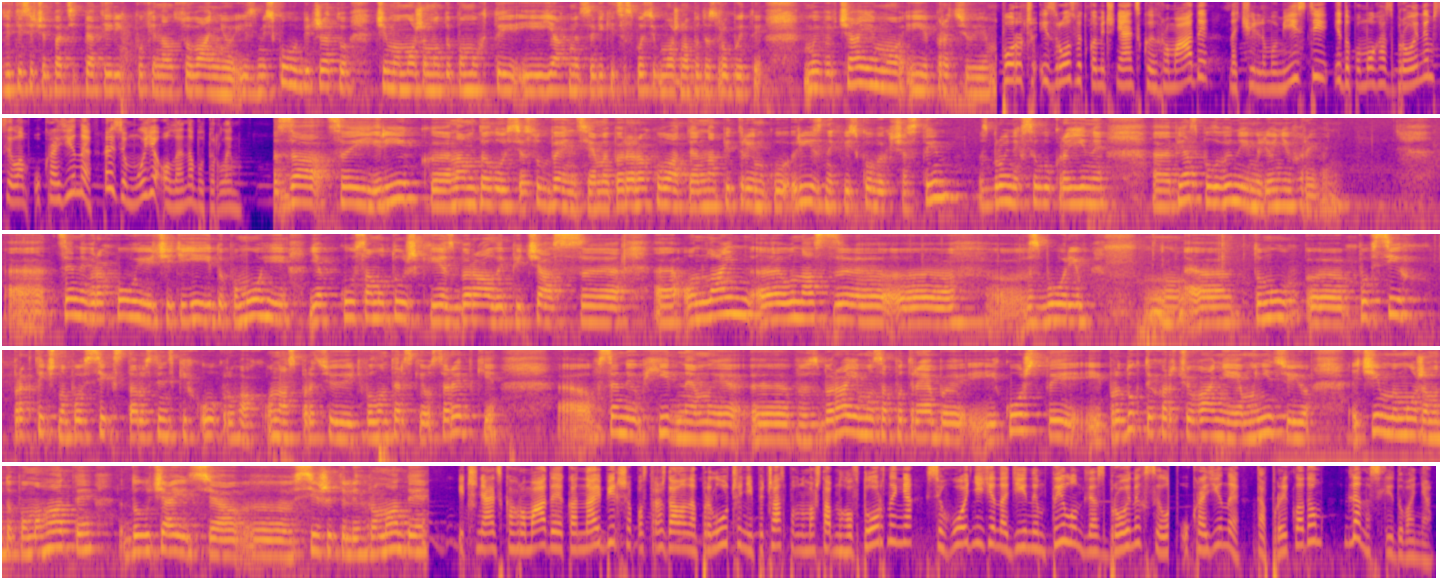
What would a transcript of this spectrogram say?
2025 рік по фінансуванню із міського бюджету, чим ми можемо допомогти і як ми це в який це спосіб можна буде зробити. Ми вивчаємо і працюємо. Поруч із розвитком Ічнянської громади на чільному місці і допомога Збройним силам України резюмує Олена Бутурлим. За цей рік е, нам вдалося субвенціями перерахувати на підтримку різних військових частин Збройних сил України е, 5,5 мільйонів гривень. Е, Це не враховуючи тієї допомоги, яку самотужки збирали під час е, е, онлайн у нас зборів. Тому по всіх. Практично по всіх старостинських округах у нас працюють волонтерські осередки. Е, Все необхідне ми е, збираємо за потреби, і кошти, і продукти харчування, і амуніцію. Чим ми можемо допомагати, долучаються е, всі жителі громади. Ічнянська громада, яка найбільше постраждала на прилученні під час повномасштабного вторгнення, сьогодні є надійним тилом для збройних сил України та прикладом для наслідування.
